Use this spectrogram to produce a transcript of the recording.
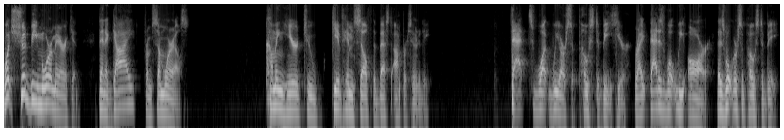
what should be more American than a guy from somewhere else coming here to give himself the best opportunity? That's what we are supposed to be here, right? That is what we are. That is what we're supposed to be.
